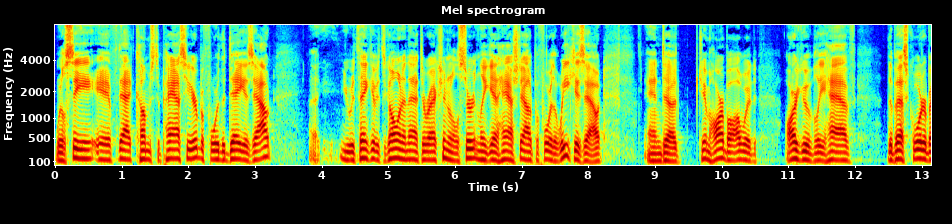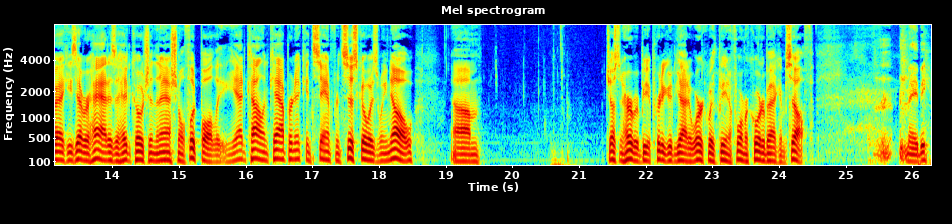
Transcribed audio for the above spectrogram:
we'll see if that comes to pass here before the day is out. Uh, you would think if it's going in that direction, it'll certainly get hashed out before the week is out. And uh, Jim Harbaugh would arguably have the best quarterback he's ever had as a head coach in the National Football League. He had Colin Kaepernick in San Francisco, as we know. Um, Justin Herbert be a pretty good guy to work with, being a former quarterback himself. Maybe.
